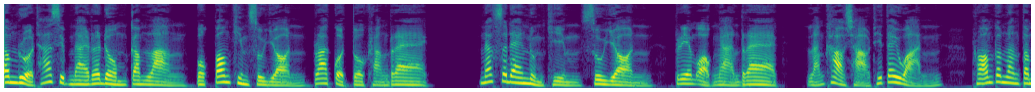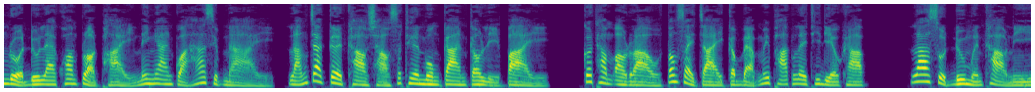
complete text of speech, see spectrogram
ตำรวจ 50 นายระดมกำลังปกป้องคิมซูยอน ปรากฏตัวครั้งแรก นักแสดงหนุ่มคิมซูยอน เตรียมออกงานแรก หลังข่าวเฉาที่ไต้หวัน พร้อมกำลังตำรวจดูแลความปลอดภัยในงานกว่า 50 นาย หลังจากเกิดข่าวเฉาสะเทือนวงการเกาหลีไป ก็ทำเอาเราต้องใส่ใจกับแบบไม่พักเลยทีเดียวครับ ล่าสุดดูเหมือนข่าวนี้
